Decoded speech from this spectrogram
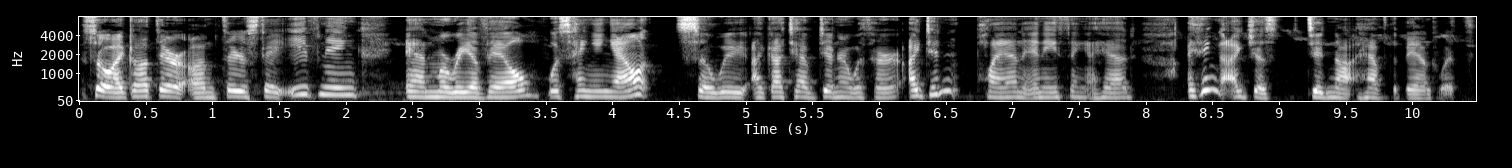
So I got there on Thursday evening, and Maria Vale was hanging out so we I got to have dinner with her. I didn't plan anything ahead. I think I just did not have the bandwidth.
